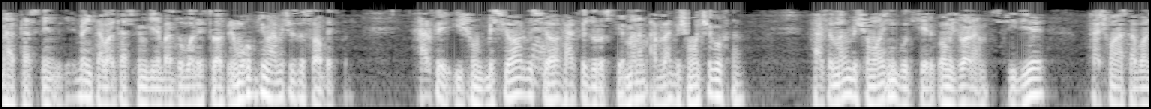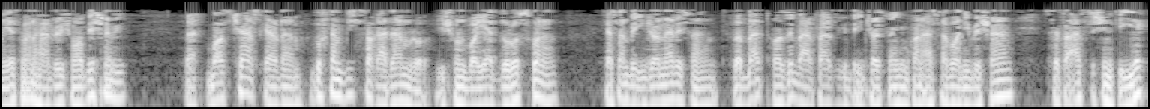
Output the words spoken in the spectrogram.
بعد تصمیم می‌گیریم. من این اول تصمیم می‌گیریم بعد دوباره اطلاعات می‌گیریم. موقع همه چیز رو ثابت کنیم. حرف ایشون بسیار بسیار بله. حرف درستیه منم اول به شما چه گفتم؟ حرف من به شما این بود که امیدوارم سیدی خشم و عصبانیت من هر دوی شما بشنوید. و باز چرس کردم؟ گفتم 20 تا قدم رو ایشون باید درست کنن. که اصلا به اینجا نرسند و بعد تازه برفرض که به اینجا رسیدن امکان عصبانی بشن سه تا اصلش اینه که یک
